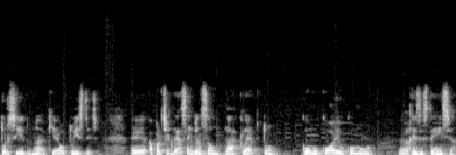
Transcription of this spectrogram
torcido, né? Que é o twisted. É, a partir dessa invenção da Clapton como coil, como eh, resistência,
